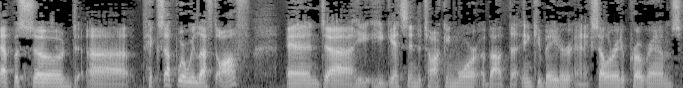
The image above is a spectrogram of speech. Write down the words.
episode uh, picks up where we left off, and uh, he, he gets into talking more about the incubator and accelerator programs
